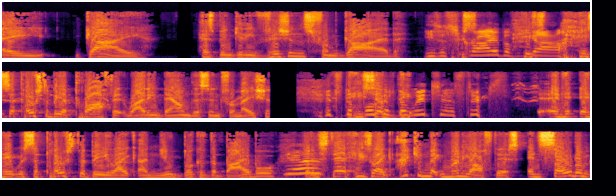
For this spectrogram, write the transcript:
a guy has been getting visions from God He's a scribe of he's, God. he's supposed to be a prophet writing down this information It's the he book said of the Winchesters. And it, and it was supposed to be like a new book of the bible Yes. but instead he's like i can make money off this and sold them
